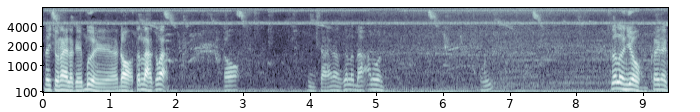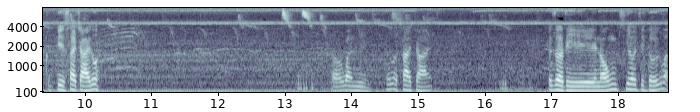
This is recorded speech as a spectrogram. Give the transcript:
Đây, chỗ này là cái bưởi đỏ tân lạc các bạn. Đó. Hình trái là rất là đã luôn. Đấy. rất là nhiều. Cây này cực kỳ sai trái luôn. Đó các bạn nhìn rất là sai trái. Bây giờ thì nó cũng chưa chỉ tới các bạn.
